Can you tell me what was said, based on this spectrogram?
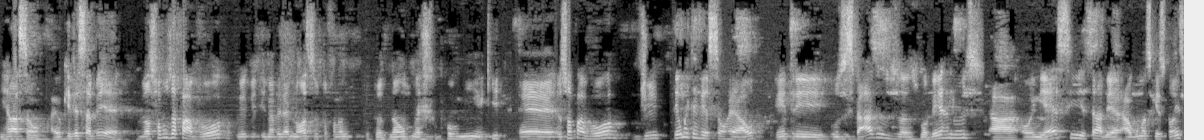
em relação. Aí eu queria saber é, nós fomos a favor, e, e, na verdade nós, eu estou falando por todos, não, mas por mim aqui, é, eu sou a favor de ter uma intervenção real entre os estados, os governos, a OMS, sabe, algumas questões,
